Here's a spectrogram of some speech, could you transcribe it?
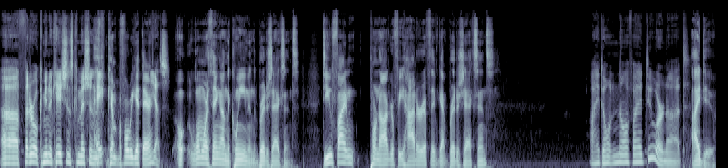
Uh, Federal Communications Commission. Hey, come before we get there. Yes. Oh, one more thing on the Queen and the British accents. Do you find pornography hotter if they've got British accents? I don't know if I do or not. I do.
